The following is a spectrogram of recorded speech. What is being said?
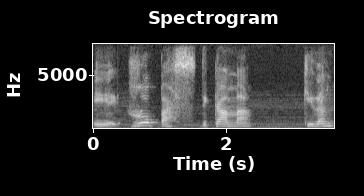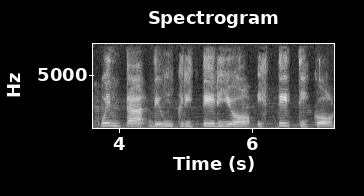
niña, ropas de cama que dan cuenta de un criterio estético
